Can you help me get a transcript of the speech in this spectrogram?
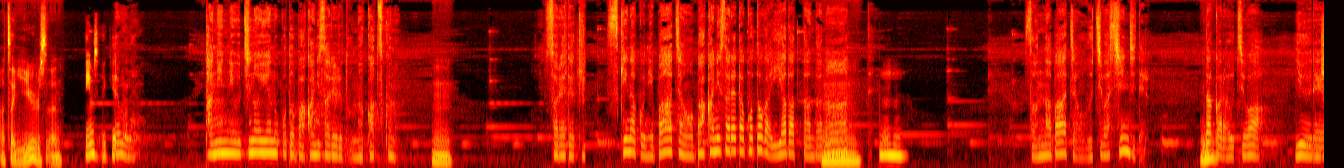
That's like years then. でもね他人にうちの家のことバカにされるとムカつくの。うそれで好きな子にばあちゃんをバカにされたことが嫌だったんだなそんなばあちゃんをうちは信じてる。だからうちは幽霊を信じ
